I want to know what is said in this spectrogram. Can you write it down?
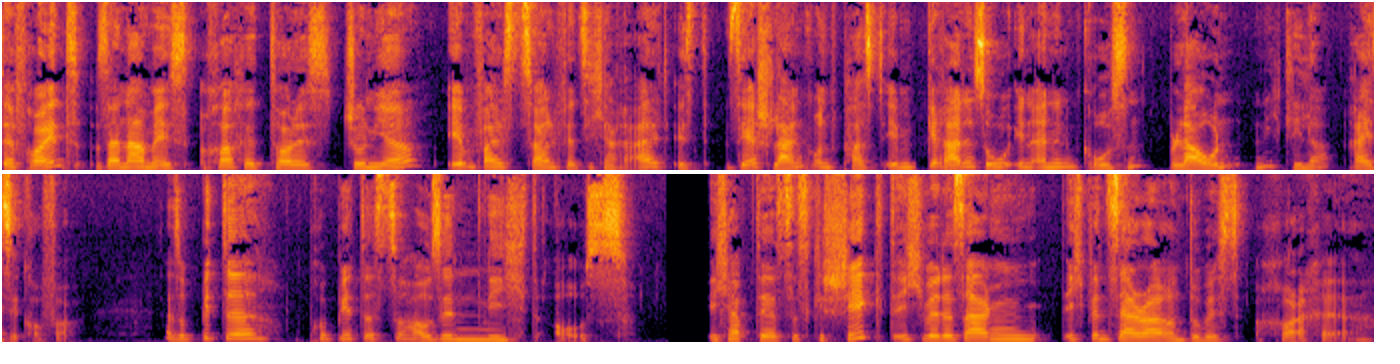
Der Freund, sein Name ist Jorge Torres Jr., ebenfalls 42 Jahre alt, ist sehr schlank und passt eben gerade so in einen großen blauen, nicht lila Reisekoffer. Also bitte probiert das zu Hause nicht aus. Ich habe dir jetzt das geschickt. Ich würde sagen, ich bin Sarah und du bist Jorge.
